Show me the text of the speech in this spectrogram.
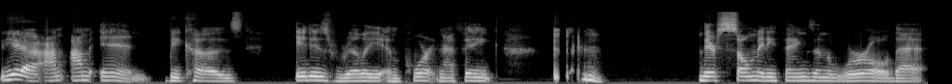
yeah, I'm I'm in because it is really important. I think there's so many things in the world that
